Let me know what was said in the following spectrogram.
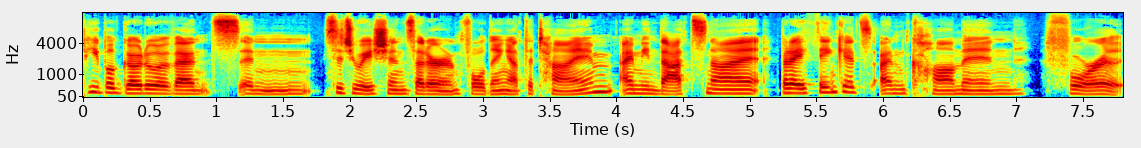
People go to events and situations that are unfolding at the time. I mean, that's not, but I think it's uncommon for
